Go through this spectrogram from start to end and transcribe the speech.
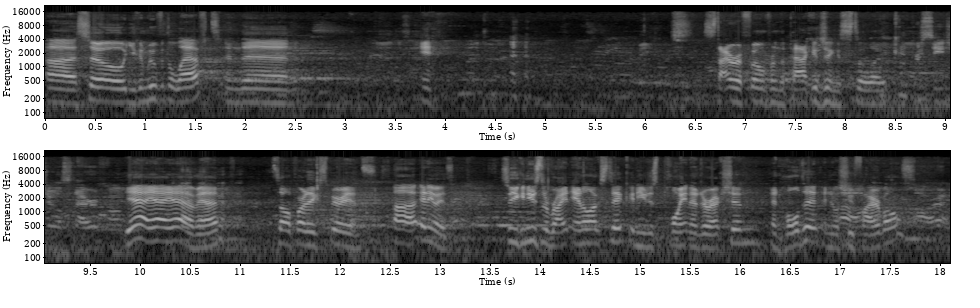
Uh, so you can move with the left, and then eh. Styrofoam from the packaging is still like Procedural styrofoam. yeah, yeah, yeah, man. It's all part of the experience. Uh, anyways, so you can use the right analog stick and you just point in a direction and hold it, and you'll shoot Oh, fireballs. All right.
